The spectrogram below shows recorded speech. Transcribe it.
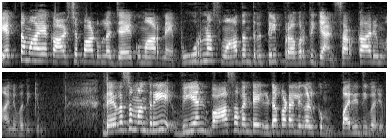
വ്യക്തമായ കാഴ്ചപ്പാടുള്ള ജയകുമാറിനെ പൂർണ സ്വാതന്ത്ര്യത്തിൽ പ്രവർത്തിക്കാൻ സർക്കാരും അനുവദിക്കും. ദേവസ്വം മന്ത്രി വി എൻ വാസവന്റെ ഇടപെടലുകൾക്കും പരിധി വരും.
